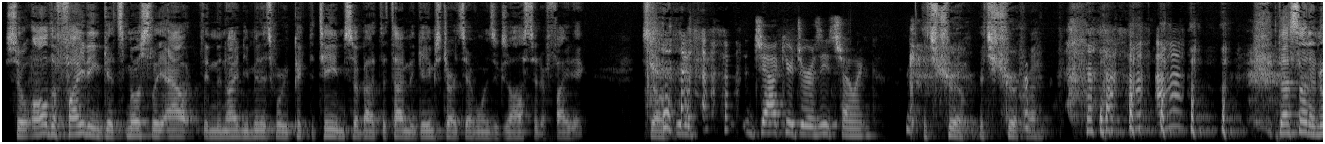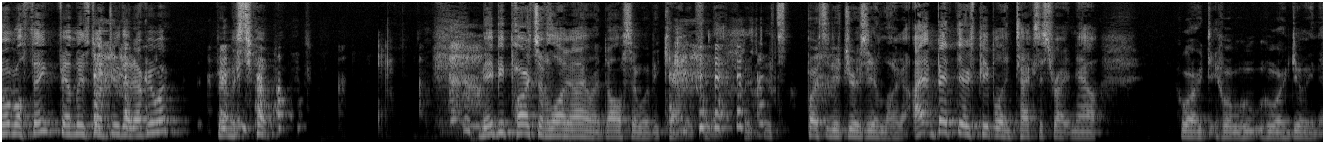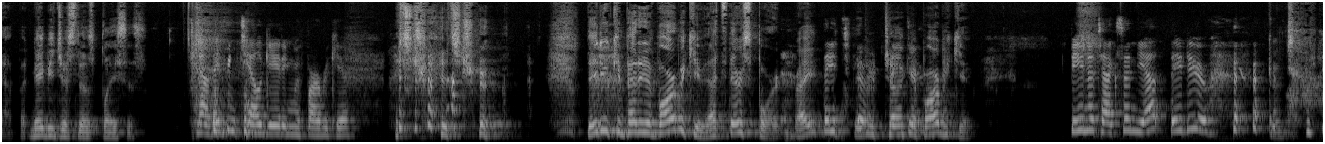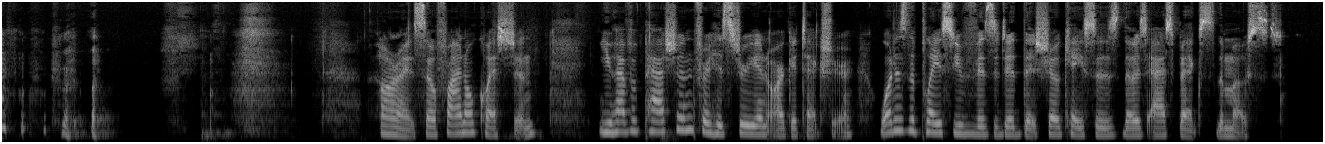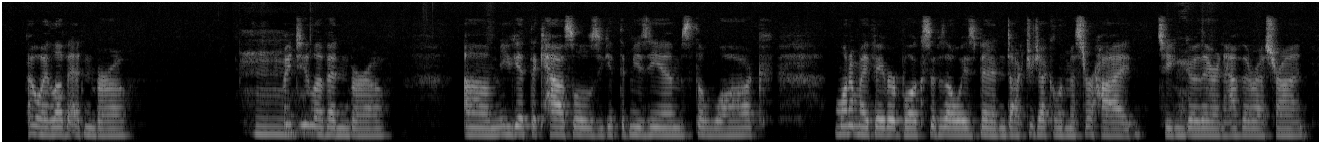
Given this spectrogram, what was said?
So all the fighting gets mostly out in the 90 minutes where we pick the team. So about the time the game starts, everyone's exhausted of fighting. So Jack, your jersey's showing. It's true. It's true, right? That's not a normal thing. Families don't do that everywhere. Families don't. Maybe parts of Long Island also would be counted for that. But it's parts of New Jersey and Long Island. I bet there's people in Texas right now who are who, who are doing that, but maybe just those places. No, they've been tailgating with barbecue. It's true. It's true. They do competitive barbecue. That's their sport, right? They do. They do tailgate they do. barbecue. Being a Texan, yep, they do. All right. So, final question. You have a passion for history and architecture. What is the place you've visited that showcases those aspects the most? Oh, I love Edinburgh. Hmm. I do love Edinburgh. Um, you get the castles, you get the museums, the walk. One of my favorite books has always been Dr. Jekyll and Mr. Hyde. So you can go there and have the restaurant.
